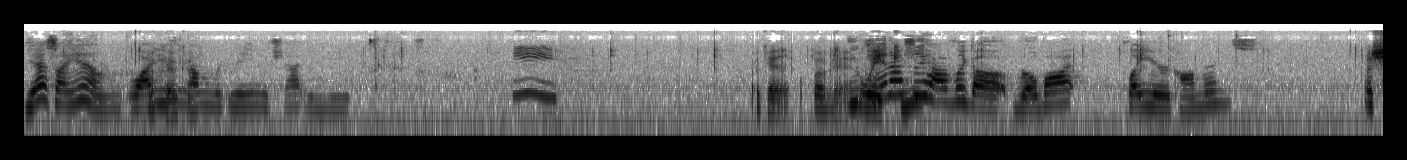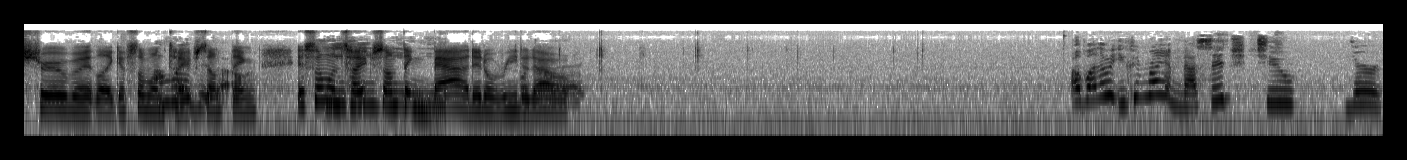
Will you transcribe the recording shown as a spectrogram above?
Yes, I am. Why do you think okay. I'm re- reading the chat, you need? Okay, okay. You Wait, can't can actually you- have like a robot play your comments. That's true, but like if someone types something, if someone types something bad, it'll read it out. Oh, by the way, you can write a message to your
